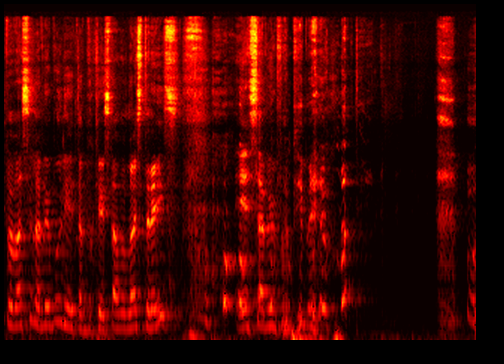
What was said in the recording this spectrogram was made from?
Foi uma cena bem bonita, porque estávamos nós três. Esse amigo foi primeiro. O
